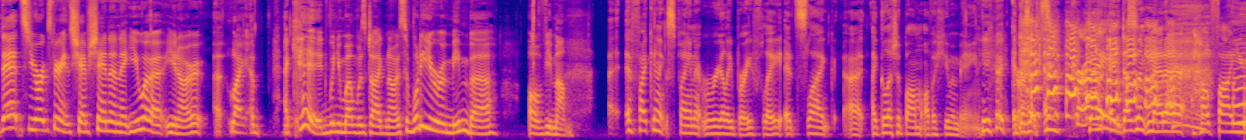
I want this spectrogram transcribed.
that's your experience, Shav Shannon. You were you know, uh, like a, a kid when your mum was diagnosed. So, what do you remember of your mum? If I can explain it really briefly, it's like a, a glitter bomb of a human being. it, doesn't, it doesn't matter how far you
